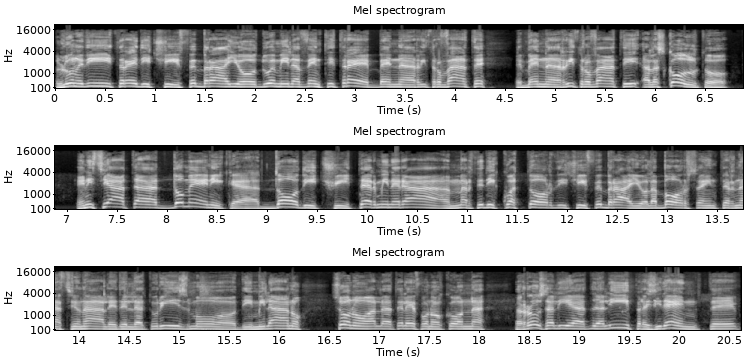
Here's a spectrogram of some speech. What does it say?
lunedì 13 febbraio 2023. Ben ritrovate e ben ritrovati all'ascolto. È iniziata domenica 12, terminerà martedì 14 febbraio la Borsa Internazionale del Turismo di Milano. Sono al telefono con Rosalia Dalì, presidente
